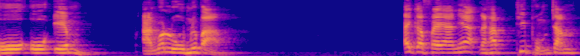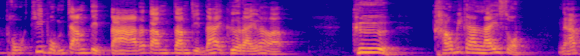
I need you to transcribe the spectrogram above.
O O M อ่านว่ารูมหรือเปล่า ไอกาแฟเนี้ยนะครับ ที่ผมจำที่ผมจำติดตาและจำจำจิตได้คืออะไรวะครับ คือเขามีการไลฟ์สด นะครับ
